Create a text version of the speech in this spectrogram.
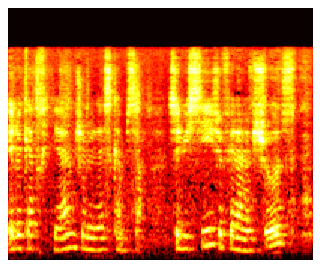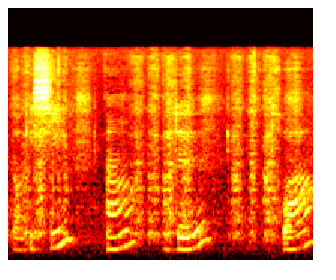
et le quatrième, je le laisse comme ça. Celui-ci, je fais la même chose. Donc ici, 1, 2, 3,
